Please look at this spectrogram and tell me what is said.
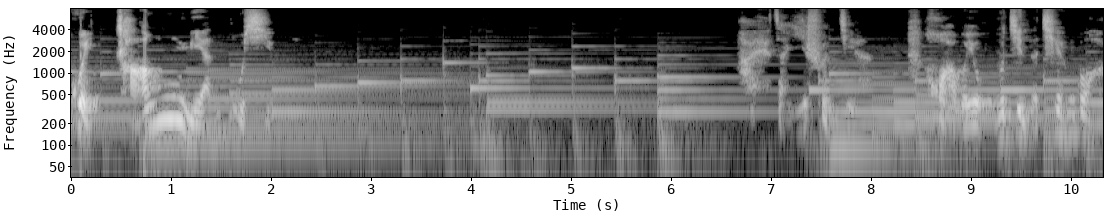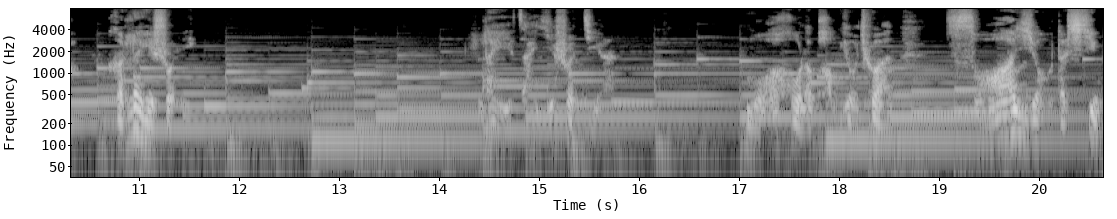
会长眠不醒。爱在一瞬间化为无尽的牵挂和泪水，泪在一瞬间模糊了朋友圈所有的姓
